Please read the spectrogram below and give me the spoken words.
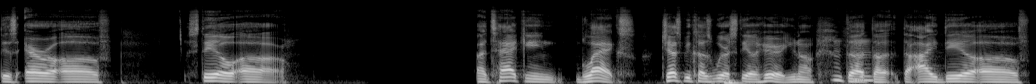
this era of still uh, attacking blacks just because we're still here. You know, the the the idea of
